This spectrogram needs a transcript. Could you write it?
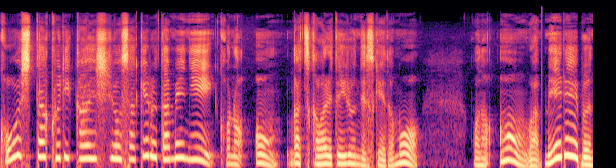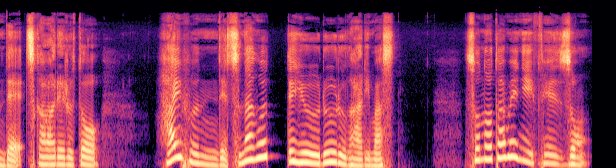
こうした繰り返しを避けるためにこの on が使われているんですけれどもこの on は命令文で使われるとハイフンでつなぐっていうルールがあります。そのためにフェゾンっ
